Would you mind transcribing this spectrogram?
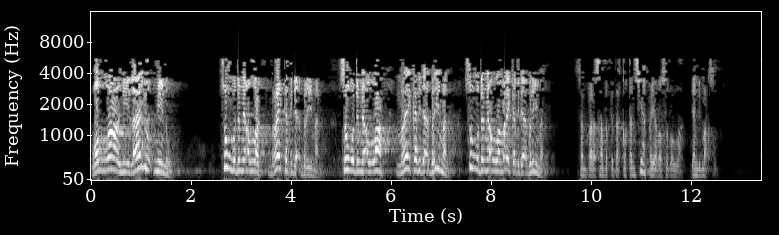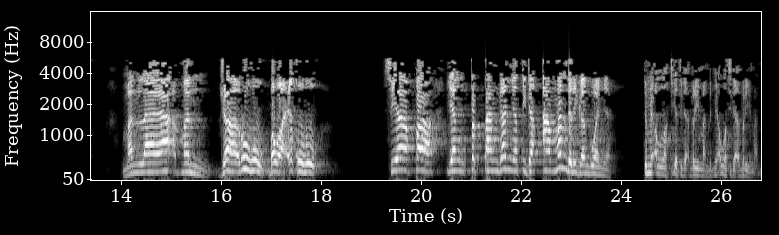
Wallahi la yu'minu. Sungguh demi Allah mereka tidak beriman. Sungguh demi Allah mereka tidak beriman. Sungguh demi Allah mereka tidak beriman. Sampai para sahabat ketakutan siapa ya Rasulullah yang dimaksud. Man la ya'man jaruhu bawa'iquhu. Siapa yang tetangganya tidak aman dari gangguannya. Demi Allah dia tidak beriman. Demi Allah tidak beriman.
